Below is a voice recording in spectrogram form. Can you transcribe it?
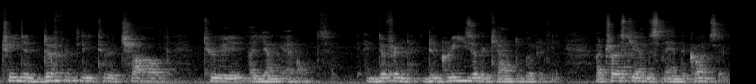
treated differently to a child, to a, a young adult and different degrees of accountability. I trust you understand the concept.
